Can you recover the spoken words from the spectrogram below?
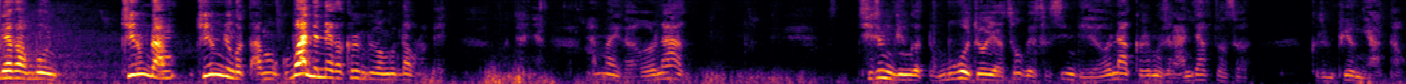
내가 뭐 기름도 안, 기름진 것도 안 먹고 뭐한테 내가 그런 병안 건다고 원장님 할머니가 워낙 기름진 것도 먹어줘야 속에서 쉰데 워낙 그런 것을 안 잡숴서 그런 병이 왔다고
